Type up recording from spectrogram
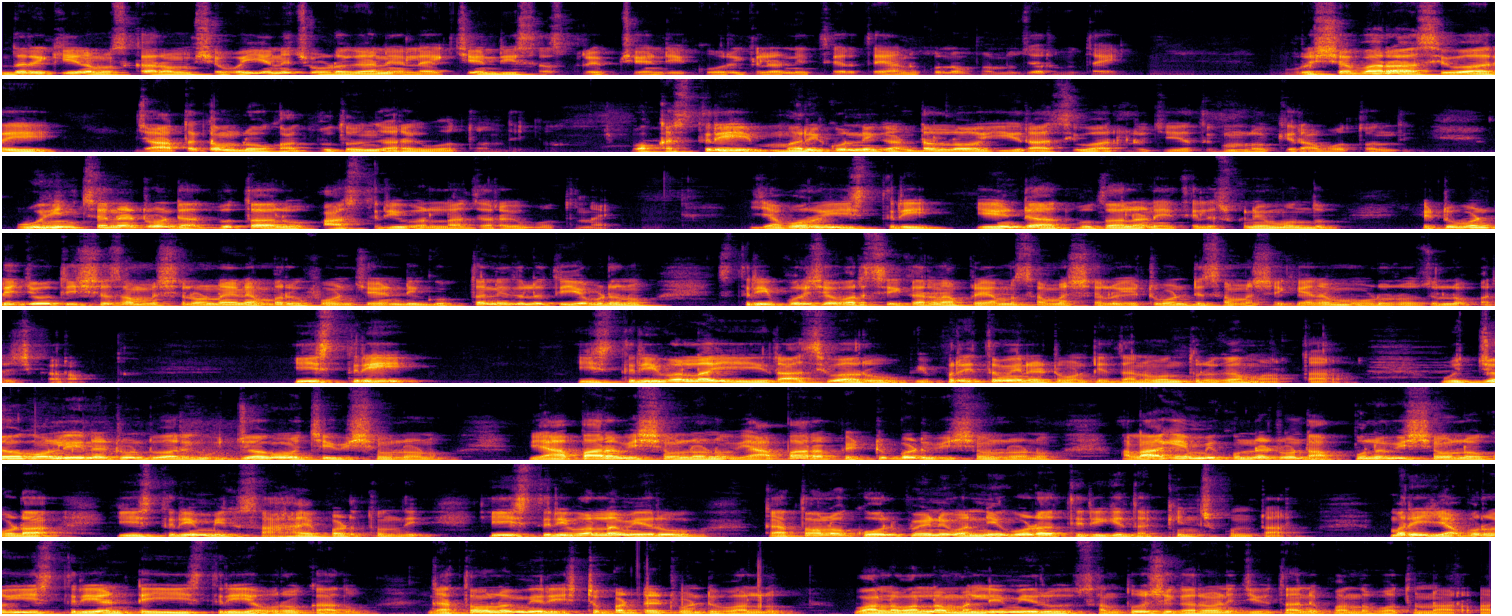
అందరికీ నమస్కారం. శివయ్యని చూడగానే లైక్ చేయండి సబ్స్క్రైబ్ చేయండి. కోరికలన్నీ తీరతాయి అనుకున్న పనులు జరుగుతాయి. వృషభ రాశి వారి జాతకంలో ఒక అద్భుతం జరగబోతోంది. ఒక స్త్రీ మరికొన్ని గంటల్లో ఈ రాశి వారిలో జాతకంలోకి రాబోతోంది. ఊహించినటువంటి అద్భుతాలు ఆ స్త్రీ వల్ల జరగబోతున్నాయి. ఎవరు ఈ స్త్రీ? ఏంటి అద్భుతాలు అని తెలుసుకునే ముందు ఎటువంటి జ్యోతిష్య సమస్యలు ఉన్నాయి నెంబర్కి ఫోన్ చేయండి. గుప్త నిధులు తీయబడను. స్త్రీ పురుష వర్షీకరణ ప్రేమ సమస్యలు ఎటువంటి సమస్యకైనా మూడు రోజుల్లో పరిష్కారం. ఈ స్త్రీ ఈ స్త్రీ వల్ల ఈ రాశివారు విపరీతమైనటువంటి ధనవంతులుగా మారుతారు. ఉద్యోగం లేనటువంటి వారికి ఉద్యోగం వచ్చే విషయంలోనూ వ్యాపార విషయంలోనూ వ్యాపార పెట్టుబడి విషయంలోనూ అలాగే మీకు ఉన్నటువంటి అప్పుల విషయంలో కూడా ఈ స్త్రీ మీకు సహాయపడుతుంది. ఈ స్త్రీ వల్ల మీరు గతంలో కోల్పోయినవన్నీ కూడా తిరిగి దక్కించుకుంటారు. మరి ఎవరు ఈ స్త్రీ అంటే ఈ స్త్రీ ఎవరో కాదు. గతంలో మీరు ఇష్టపడ్డటువంటి వాళ్ళు వాళ్ళ వల్ల మళ్ళీ మీరు సంతోషకరమైన జీవితాన్ని పొందబోతున్నారు.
